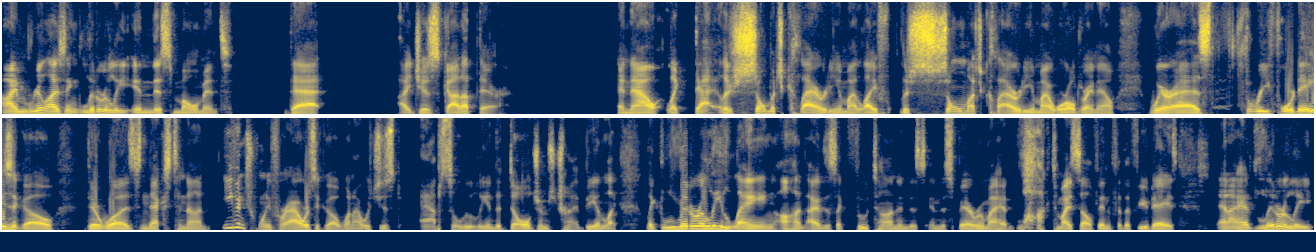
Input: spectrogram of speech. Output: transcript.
I'm realizing literally in this moment that I just got up there. And now, like that, there's so much clarity in my life. There's so much clarity in my world right now. Whereas three, four days ago, there was next to none. Even 24 hours ago, when I was just absolutely in the doldrums, trying being like, like literally laying on. I have this like futon in this in the spare room. I had locked myself in for the few days, and I had literally,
